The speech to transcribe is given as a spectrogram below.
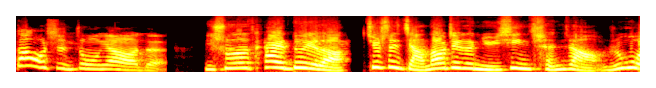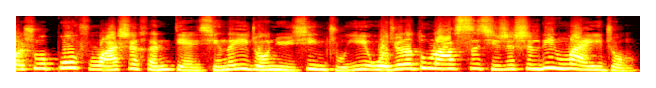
到是重要的。你说的太对了，就是讲到这个女性成长。如果说波伏娃是很典型的一种女性主义，我觉得杜拉斯其实是另外一种，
